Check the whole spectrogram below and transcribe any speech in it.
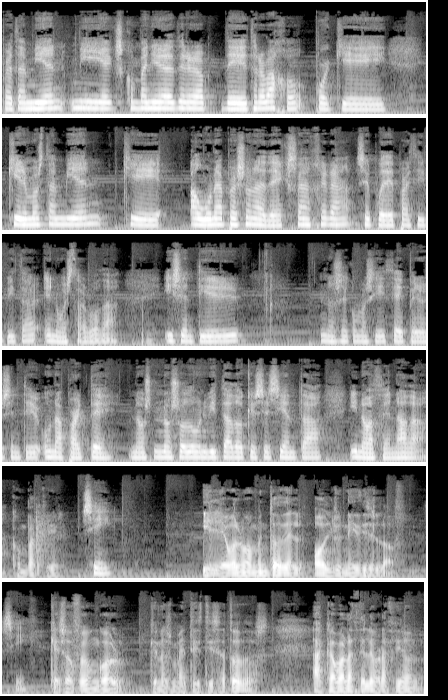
pero también mi ex compañera de, de trabajo porque queremos también que alguna persona de extranjera se puede participar en nuestra boda y sentir no sé cómo se dice, pero sentir una parte, no, no solo un invitado que se sienta y no hace nada. Compartir. Sí, Y llegó el momento del All You Need Is Love, sí. que eso fue un gol que nos metisteis a todos. Acaba la celebración,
